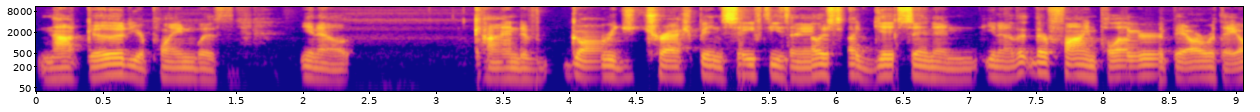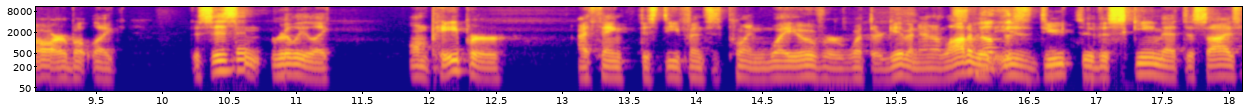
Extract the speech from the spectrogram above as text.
not good. You're playing with, you know, kind of garbage trash bin safeties on the other side, Gibson, and you know, they're, they're fine players, like they are what they are, but like this isn't really like on paper. I think this defense is playing way over what they're given, and a lot it's of it is due to the scheme that Desai's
